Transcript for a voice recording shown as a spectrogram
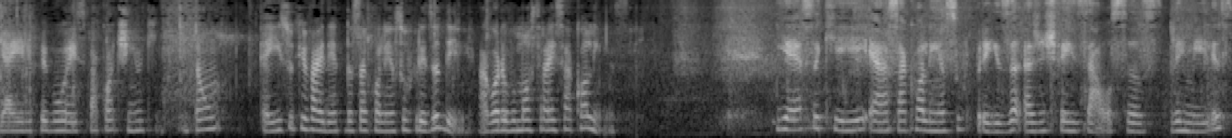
E aí ele pegou esse pacotinho aqui. Então, é isso que vai dentro da sacolinha surpresa dele. Agora eu vou mostrar as sacolinhas. E essa aqui é a sacolinha surpresa. A gente fez alças vermelhas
